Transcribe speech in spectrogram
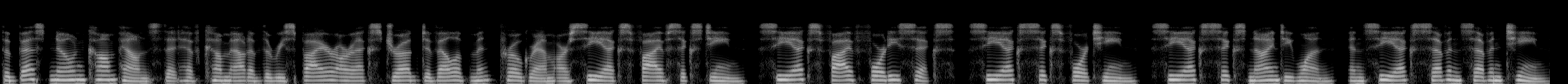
The best known compounds that have come out of the RespireRx drug development program are CX516, CX546, CX614, CX691, and CX717.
